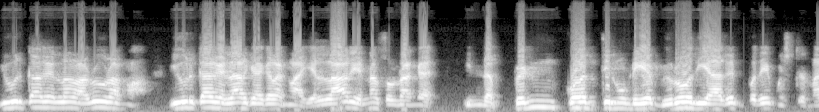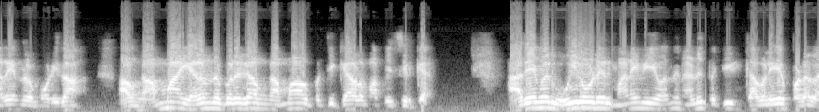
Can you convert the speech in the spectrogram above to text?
இவருக்காக எல்லாரும் அழுகுறாங்களாம் இவருக்காக எல்லாரும் கேட்கறாங்களா எல்லாரும் என்ன சொல்றாங்க? இந்த பெண் குலத்தினுடைய விரோதியாக இருப்பதே மிஸ்டர் நரேந்திர மோடி தான். அவங்க அம்மா இறந்த பிறகு அவங்க அம்மாவை பத்தி கேவலமா பேசியிருக்க. அதே மாதிரி உயிரோடு மனைவியை வந்து நடுப்பற்றி கவலையே படல.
